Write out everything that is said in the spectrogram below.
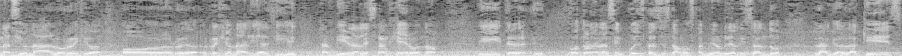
nacional o, regio, o re, regional y así también al extranjero, ¿no? Y de, otra de las encuestas estamos también realizando la, la que es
